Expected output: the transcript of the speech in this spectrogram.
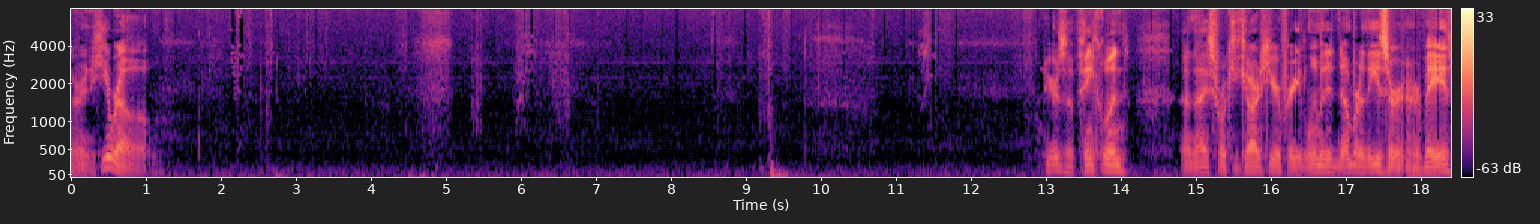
Tyler and Herro. Here's a pink one. A nice rookie card here for a limited number of these are, are made.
